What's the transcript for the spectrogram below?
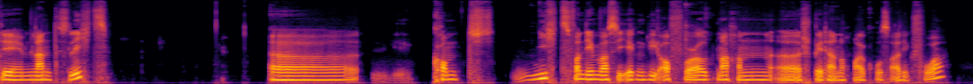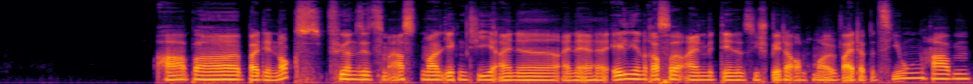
dem Land des Lichts. Äh, kommt nichts von dem, was sie irgendwie Offworld machen, äh, später nochmal großartig vor. Aber bei den Nox führen sie zum ersten Mal irgendwie eine, eine Alienrasse ein, mit denen sie später auch nochmal weiter Beziehungen haben.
